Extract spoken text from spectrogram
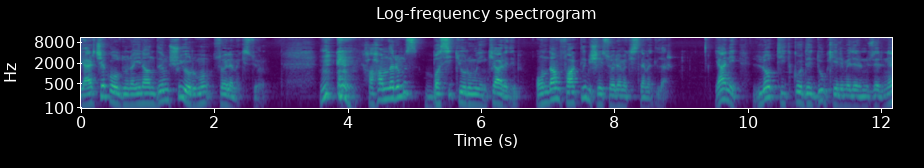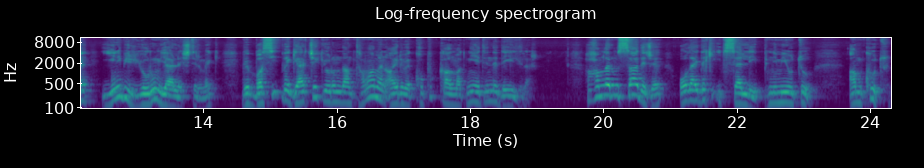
gerçek olduğuna inandığım şu yorumu söylemek istiyorum. Hahamlarımız basit yorumu inkar edip ondan farklı bir şey söylemek istemediler. Yani lotitko dedu kelimelerin üzerine yeni bir yorum yerleştirmek ve basit ve gerçek yorumdan tamamen ayrı ve kopuk kalmak niyetinde değildiler. Hahamlarımız sadece olaydaki içselliği, pnimiyutu, amkut,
